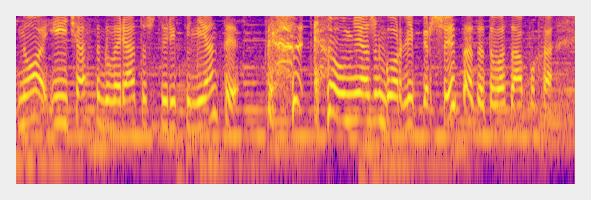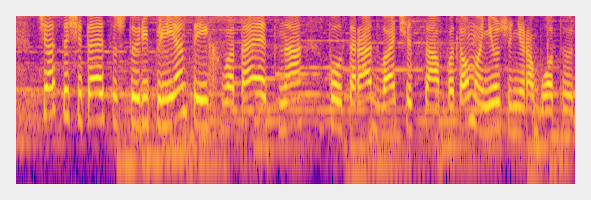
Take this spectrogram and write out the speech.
Но и часто говорят, что репелленты, у меня же в горле першит от этого запаха, Часто считается, что репелленты их хватает на полтора-два часа, потом они уже не работают.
